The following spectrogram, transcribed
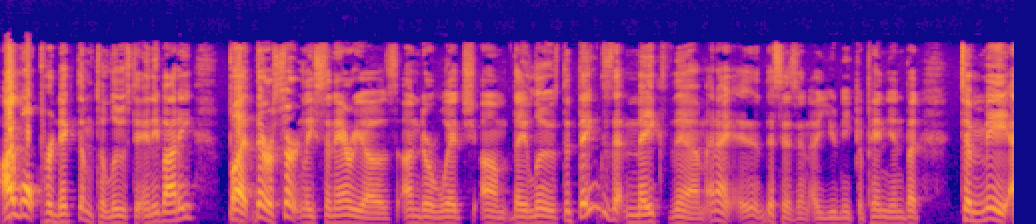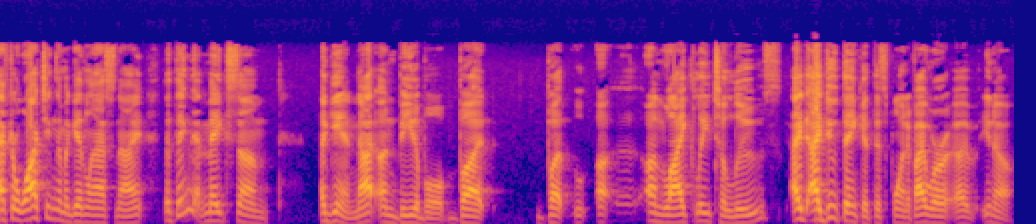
I won't predict them to lose to anybody, but there are certainly scenarios under which um, they lose. The things that make them, and I, uh, this isn't a unique opinion, but to me, after watching them again last night, the thing that makes them, again, not unbeatable, but but uh, unlikely to lose. I, I do think at this point, if I were, uh, you know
